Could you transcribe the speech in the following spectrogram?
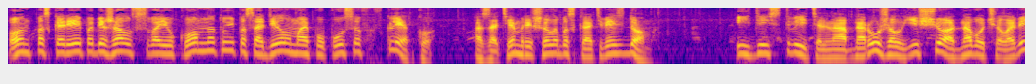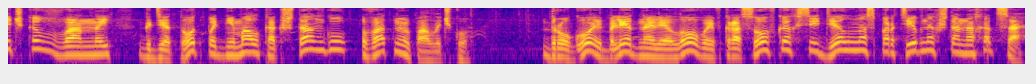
Он поскорее побежал в свою комнату и посадил майпупусов в клетку, а затем решил обыскать весь дом — и действительно обнаружил еще одного человечка в ванной, где тот поднимал как штангу ватную палочку. Другой, бледно-лиловый, в кроссовках, сидел на спортивных штанах отца.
